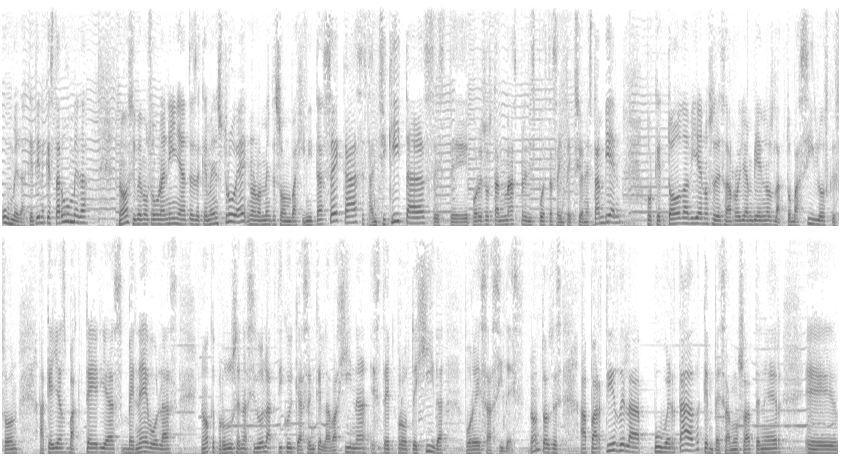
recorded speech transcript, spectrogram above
húmeda, que tiene que estar húmeda, ¿no? Si vemos a una niña antes de que menstrue, normalmente son vaginitas secas, están chiquitas, este, por eso están más predispuestas a infecciones también, porque todavía no se desarrollan bien los lactobacilos, que son aquellas bacterias benévolas, ¿no? Que producen ácido láctico y que hacen que la vagina esté protegida por esa acidez, ¿no? Entonces, a partir de la pubertad, que empezamos a tener eh,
